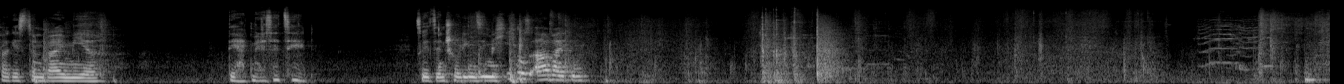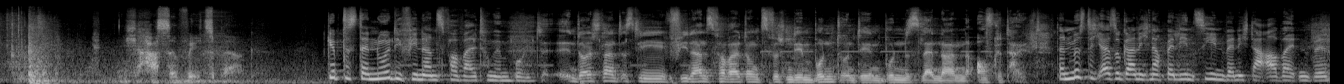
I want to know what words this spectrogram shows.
war gestern bei mir. Der hat mir das erzählt. So, jetzt entschuldigen Sie mich. Ich muss arbeiten. Ich hasse Wilsberg. Gibt es denn nur die Finanzverwaltung im Bund? In Deutschland ist die Finanzverwaltung zwischen dem Bund und den Bundesländern aufgeteilt. Dann müsste ich also gar nicht nach Berlin ziehen, wenn ich da arbeiten will.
